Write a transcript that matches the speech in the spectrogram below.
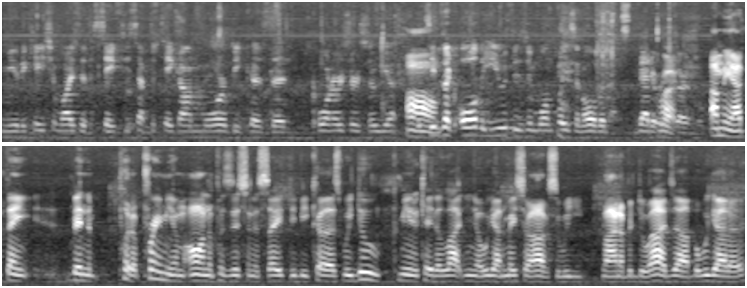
communication-wise, do the safeties have to take on more because the corners are so young? Um, it seems like all the youth is in one place and all the veterans Right. are I mean, I think been to put a premium on the position of safety because we do communicate a lot. You know, we got to make sure obviously we line up and do our job, but we got to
